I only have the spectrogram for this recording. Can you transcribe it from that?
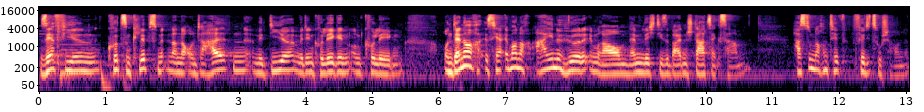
sehr vielen kurzen Clips miteinander unterhalten, mit dir, mit den Kolleginnen und Kollegen. Und dennoch ist ja immer noch eine Hürde im Raum, nämlich diese beiden Staatsexamen. Hast du noch einen Tipp für die Zuschauenden?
